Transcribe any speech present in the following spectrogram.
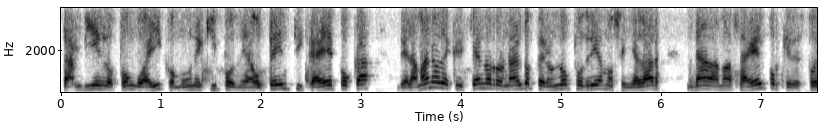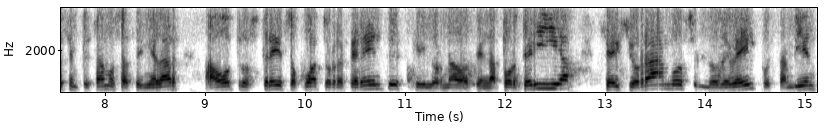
también lo pongo ahí como un equipo de auténtica época, de la mano de Cristiano Ronaldo, pero no podríamos señalar nada más a él porque después empezamos a señalar a otros tres o cuatro referentes, Keylor Navas en la portería, Sergio Ramos, lo de Bale, pues también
